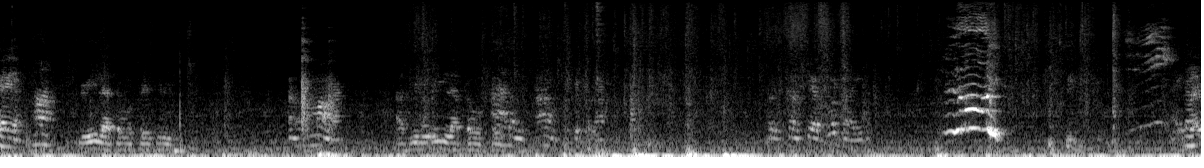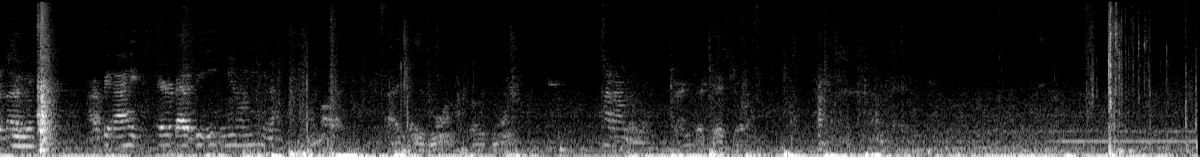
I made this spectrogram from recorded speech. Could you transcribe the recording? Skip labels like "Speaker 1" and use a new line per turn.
Okay,
Huh?
Do you eat leftover fish, do you? I don't eat leftover
I don't, I don't pick it that. So it's gonna I eat. Everybody- I think I everybody be eating, you don't eat.
I ate this morning, so this morning.
I don't know.
I ate y'all.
